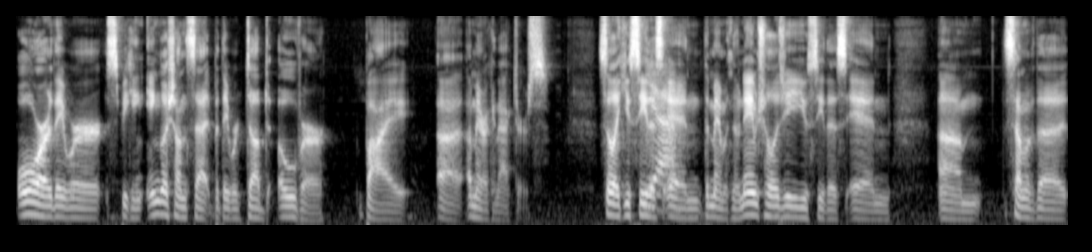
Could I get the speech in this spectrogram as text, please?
or they were speaking English on set, but they were dubbed over by uh, American actors. So, like, you see this Yeah. in the Man with No Name trilogy. You see this in um, some of the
